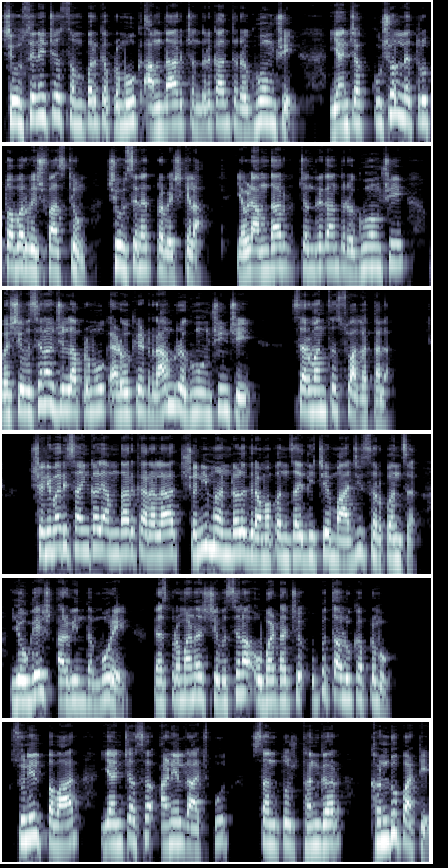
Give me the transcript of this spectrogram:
शिवसेनेचे संपर्क प्रमुख आमदार चंद्रकांत रघुवंशी यांच्या कुशल नेतृत्वावर विश्वास ठेवून शिवसेनेत प्रवेश केला. यावेळी आमदार चंद्रकांत रघुवंशी व शिवसेना जिल्हा प्रमुख अॅडव्होकेट राम रघुवंशींची सर्वांचं स्वागत आलं शनिवारी सायंकाळी आमदार कार्यालयात शनी मंडळ ग्रामपंचायतीचे माजी सरपंच योगेश अरविंद मोरे त्याचप्रमाणे शिवसेना उबाटाचे उपतालुका प्रमुख सुनील पवार यांच्यासह अनिल राजपूत संतोष धनगर खंडू पाटील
